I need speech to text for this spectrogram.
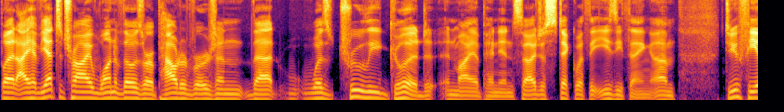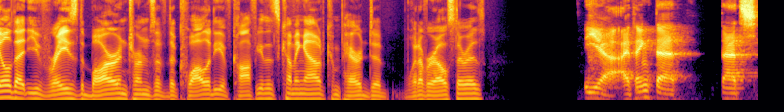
But I have yet to try one of those or a powdered version that was truly good in my opinion. So I just stick with the easy thing. Um, Do you feel that you've raised the bar in terms of the quality of coffee that's coming out compared to whatever else there is? Yeah, I think that that's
